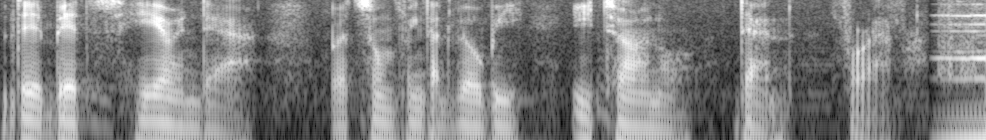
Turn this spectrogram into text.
little bits here and there, but something that will be eternal then forever.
